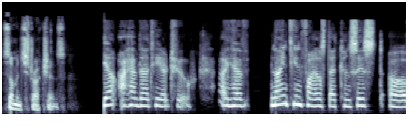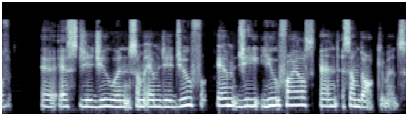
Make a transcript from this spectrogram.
some instructions. Yeah, I have that here too. I have 19 files that consist of uh, SGU and some MGU, MGU files and some documents.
